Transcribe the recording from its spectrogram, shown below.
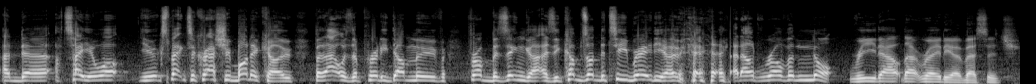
And uh, I'll tell you what, you expect to crash in Monaco, but that was a pretty dumb move from Behzinga as he comes on the team radio. and I'd rather not read out that radio message.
